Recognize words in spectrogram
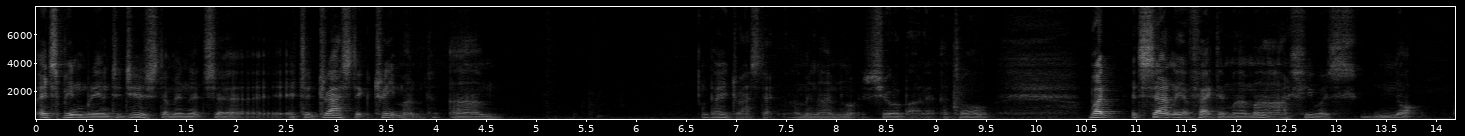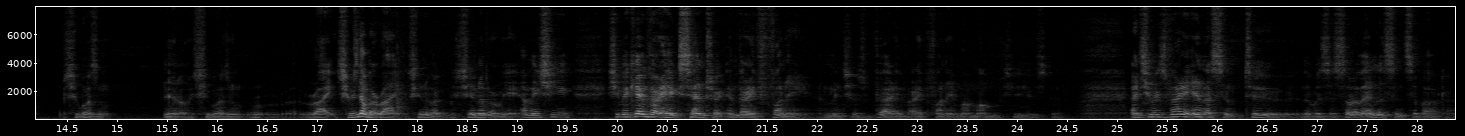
it's been reintroduced. I mean, it's a it's a drastic treatment, um, very drastic. I mean, I'm not sure about it at all, but it certainly affected my ma. She was not, she wasn't, you know, she wasn't right. She was never right. She never, she never really. I mean, she she became very eccentric and very funny. I mean, she was very very funny. My mum, she used to, and she was very innocent too. There was a sort of innocence about her.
